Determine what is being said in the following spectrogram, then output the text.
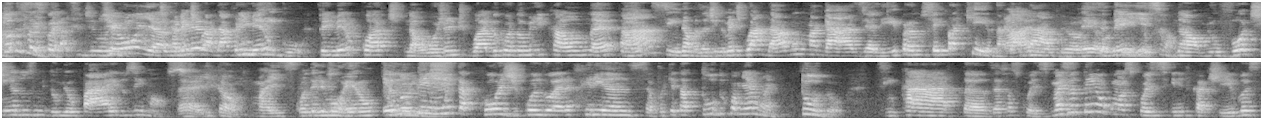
todas essas coisas. De De unha. Antigamente guardava primeiro- umbigo. primeiro corte. Não, hoje a gente guarda o cordão umbilical, né? Ah, sim. Não, mas antigamente guardavam uma gaze ali pra não sei pra quê, Ai, guardava. É, você tem isso? Não, meu avô tinha dos- do meu pai e dos irmãos. É, então, mas Quando ele morreu, eu não tenho muita coisa de quando eu era criança, porque tá tudo com a minha mãe. Tudo. Assim, cartas, essas coisas. Mas eu tenho algumas coisas significativas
